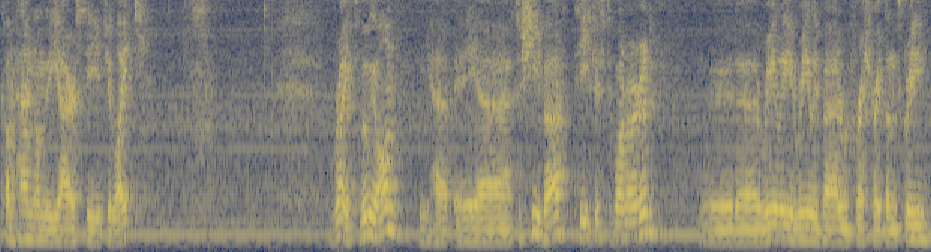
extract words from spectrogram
come hang on the IRC if you like. Right, moving on, we have a uh, Toshiba T5100 with a really, really bad refresh rate on the screen.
